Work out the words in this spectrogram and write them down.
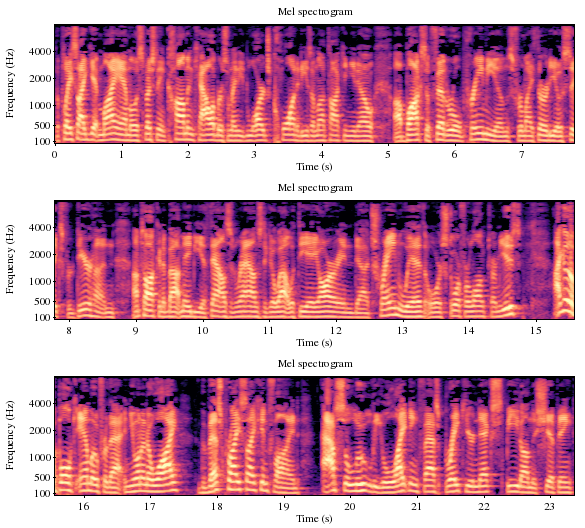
The place I get my ammo, especially in common calibers when I need large quantities. I'm not talking, you know, a box of federal premiums for my 3006 for deer hunting. I'm talking about maybe a thousand rounds to go out with the AR and uh, train with or store for long-term use. I go to bulk ammo for that. And you want to know why? The best price I can find absolutely lightning fast, break your neck speed on the shipping.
